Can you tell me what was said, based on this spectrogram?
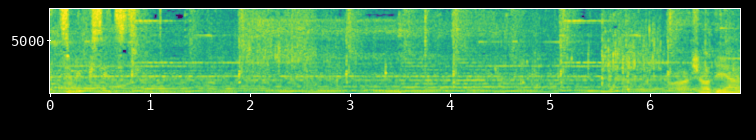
Bergen zurückgesetzt. Oh, schade, ja.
